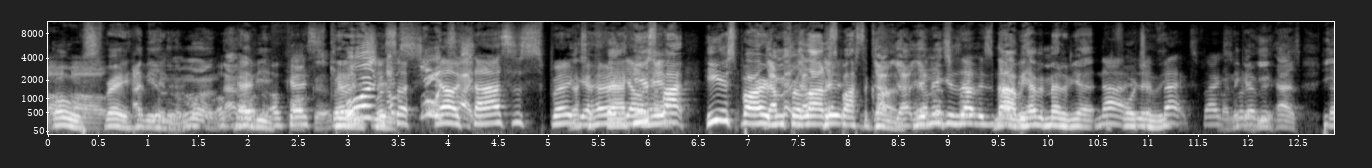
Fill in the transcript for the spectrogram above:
uh, oh, uh, spray, at the end the heavy-handed. month. Okay, Heavy. okay, motherfucker. Spray. Boy, What's I'm up? so Yo, shout out to Spray. That's you a heard? fact. Yo, He hit- inspired, he inspired Y'all me met- for a y'all- lot of hit- spots to y'all- climb. y'all- hit met niggas up. It's Nah, we haven't met him yet, Nah, unfortunately. facts, facts. My facts. nigga, whatever. he has. He is the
